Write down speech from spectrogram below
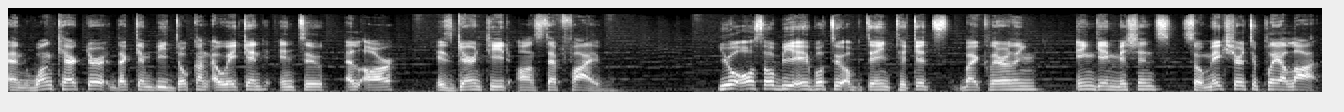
and one character that can be Dokkan awakened into LR is guaranteed on step 5. You'll also be able to obtain tickets by clearing in-game missions, so make sure to play a lot.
